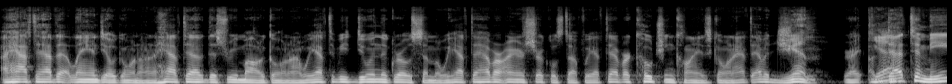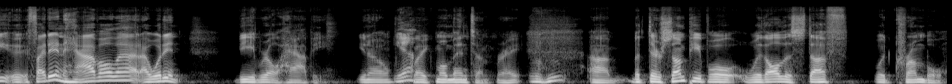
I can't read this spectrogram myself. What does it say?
I have to have that land deal going on. I have to have this remodel going on. We have to be doing the growth Summit. We have to have our Iron Circle stuff. We have to have our coaching clients going. I have to have a gym, right? Yeah. That to me, if I didn't have all that, I wouldn't be real happy, you know, Yeah. like momentum, right? Um, but there's some people with all this stuff would crumble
